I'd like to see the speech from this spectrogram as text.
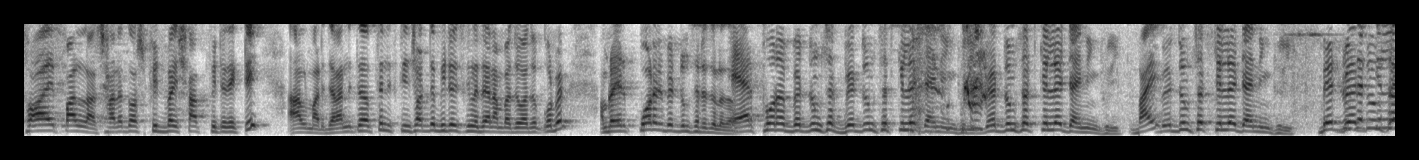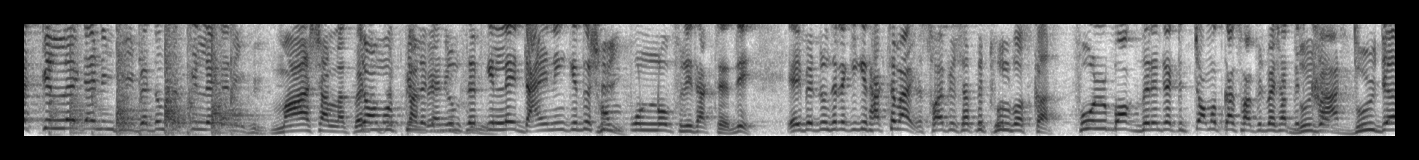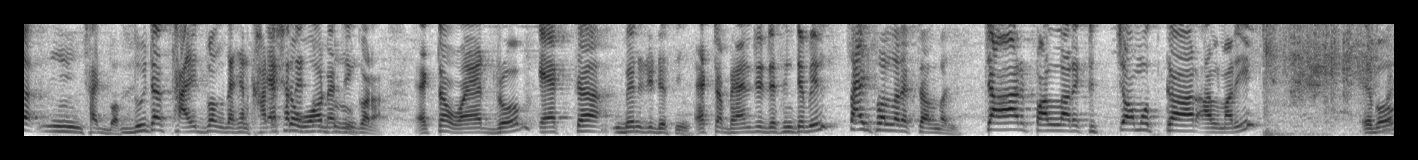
ছয় পাল্লা সাড়ে দশ ফিট বাই সাত ফিটের একটি আলমারি। যারা নিতে যাচ্ছেন স্ক্রিনশট দিয়ে ভিডিও স্ক্রিনে দেন আমরা যোগাযোগ করবেন। আমরা এর পরের বেডরুম সেটে চলে যাব। এরপরে বেডরুম সেট বেডরুম সেট কিনলে ডাইনিং ফ্রি বেডরুম সেট কিনলে ডাইনিং ফ্রি ভাই? বেডরুম সেট কিনলে ডাইনিং ফ্রি বেডরুম সেট কিনলে ডাইনিং ফ্রি বেডরুম সেট কিনলে ডাইনিং ফ্রি মাশাআল্লাহ চমৎকার। বেডরুম সেট কিনলে ডাইনিং কিন্তু সম্পূর্ণ ফ্রি থাকছে। জি। এই বেডরুম সেটে কি কি থাকছে ভাই? ছয় পিস সাত piece full box cut full box ভেরিয়েন্টের একটি চমৎকার ছয় ফিট বাই সাত ফিট দুইটা খাট। দুইটা সাইড বক্স দুইটা সাইড বক্স দেখেন খাটের সাথে। ম্যাচিং করা। একটা ওয়ারড্রোব একটা ভ্যানিটি ড্রেসিং একটা ভ্যানিটি ড্রেসিং টেবিল চার পাল্লার একটা আলমারি। চার পাল্লার একটি চমৎকার আলমারি এবং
